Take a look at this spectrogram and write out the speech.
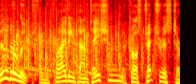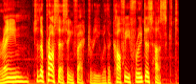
Build a route from the thriving plantation across treacherous terrain to the processing factory where the coffee fruit is husked.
